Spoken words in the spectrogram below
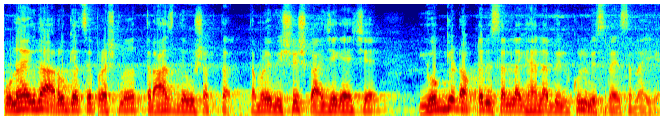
पुन्हा एकदा आरोग्याचे प्रश्न त्रास देऊ शकतात. त्यामुळे विशेष काळजी घ्यायची आहे. योग्य डॉक्टरी सल्ला घ्यायला बिलकुल विसरायचं नाही आहे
